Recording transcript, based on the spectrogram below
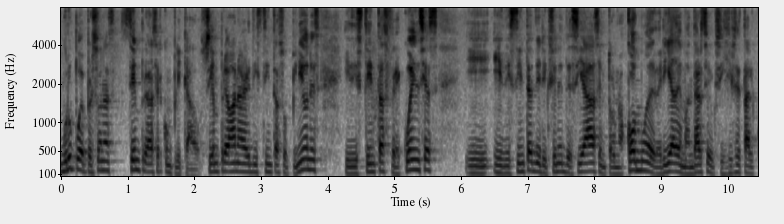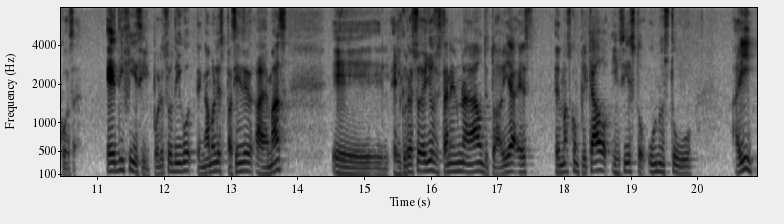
Grupo de personas siempre va a ser complicado, siempre van a haber distintas opiniones y distintas frecuencias y, distintas direcciones deseadas en torno a cómo debería demandarse o exigirse tal cosa. Es difícil, por eso digo, tengámosles paciencia. Además, eh, el, grueso de ellos están en una edad donde todavía es, es más complicado. Insisto, uno estuvo ahí.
